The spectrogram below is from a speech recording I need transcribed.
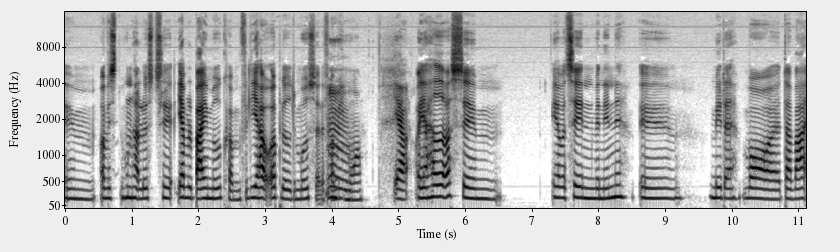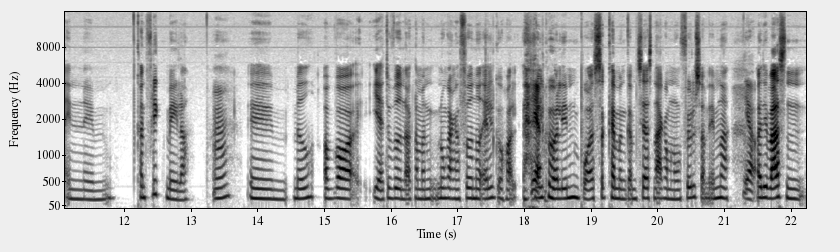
Øhm, og hvis hun har lyst til, jeg vil bare imødekomme, fordi jeg har jo oplevet det modsatte fra Mm. min mor. Ja. Og jeg havde også, øhm, jeg var til en veninde øh, middag, hvor øh, der var en øhm, konfliktmæler Mm. Øh, med, og hvor, ja, du ved nok, når man nogle gange har fået noget alkohol, Ja. alkohol indenbords, så kan man komme til at snakke om nogle følsomme emner. Ja. Og det var sådan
